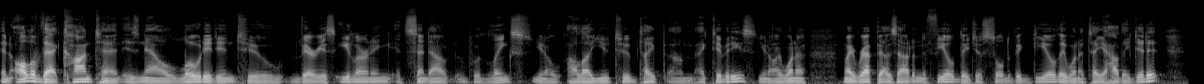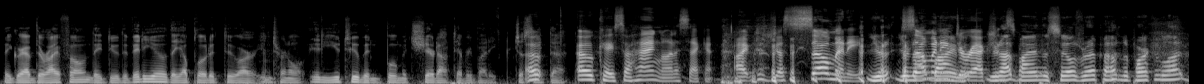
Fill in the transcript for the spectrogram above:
and all of that content is now loaded into various e-learning. It's sent out with links, you know, a la YouTube type um, activities. You know, I want to. My rep is out in the field. They just sold a big deal. They want to tell you how they did it. They grab their iPhone, they do the video, they upload it to our internal YouTube, and boom, it's shared out to everybody, just Oh, like that. Okay, so hang on a second. I there's just so many, You're, you're so not many buying directions. You're not buying the sales rep out in the parking lot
